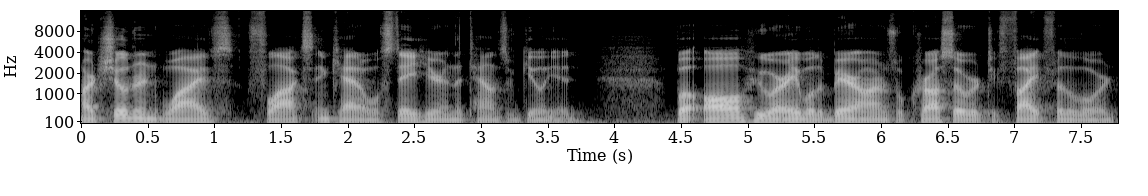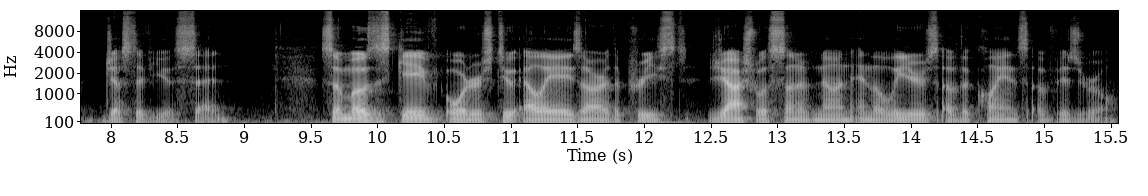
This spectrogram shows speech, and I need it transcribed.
Our children, wives, flocks, and cattle will stay here in the towns of Gilead. But all who are able to bear arms will cross over to fight for the Lord, just as you have said. So Moses gave orders to Eleazar the priest, Joshua son of Nun, and the leaders of the clans of Israel.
